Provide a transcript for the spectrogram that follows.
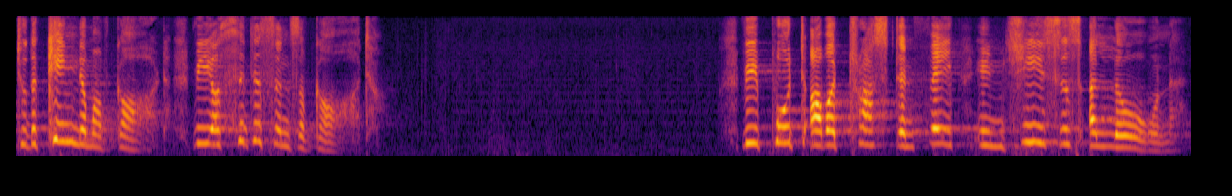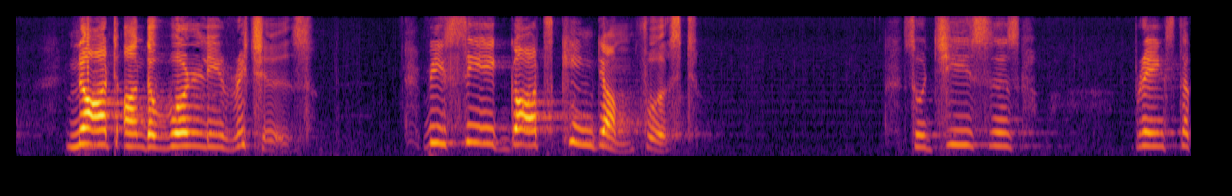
to the kingdom of God. We are citizens of God. We put our trust and faith in Jesus alone, not on the worldly riches. We seek God's kingdom first. So Jesus brings the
